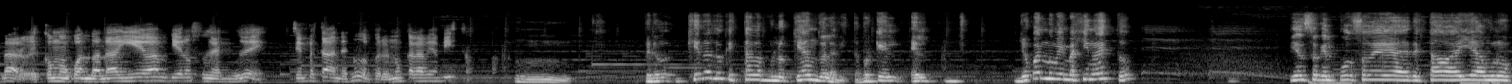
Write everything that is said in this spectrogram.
Claro, es como cuando Adán y Eva vieron su desnudez. Siempre estaban desnudos, pero nunca la habían visto. Mm, Pero, ¿qué era lo que estaba bloqueando la vista? Porque el, el- yo cuando me imagino esto, pienso que el pozo debe haber estado ahí a unos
